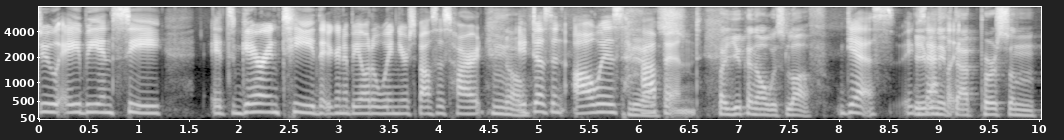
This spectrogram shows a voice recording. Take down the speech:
do A, B, and C, it's guaranteed that you're going to be able to win your spouse's heart. No. It doesn't always yes. happen. But you can always love. Yes, exactly. Even if that person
